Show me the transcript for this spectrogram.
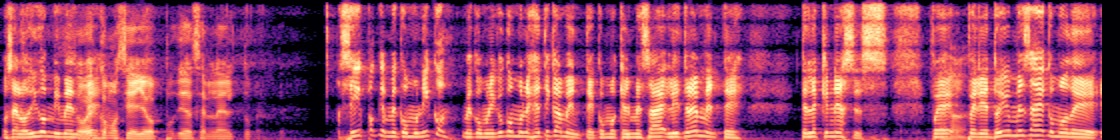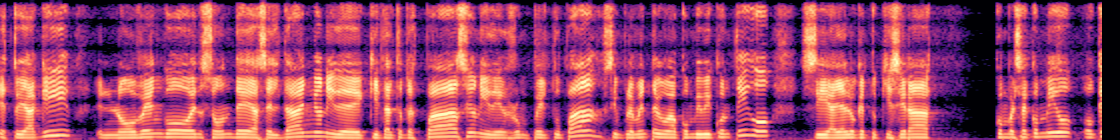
O sea, lo digo en mi mente. Es como si ellos pudiesen leer tu mente. Sí, porque me comunico, me comunico como energéticamente, como que el mensaje, literalmente, telekinesis. Pues, Ajá. pues les doy un mensaje como de, estoy aquí, no vengo en son de hacer daño, ni de quitarte tu espacio, ni de romper tu paz, simplemente me voy a convivir contigo. Si hay algo que tú quisieras conversar conmigo, ok,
